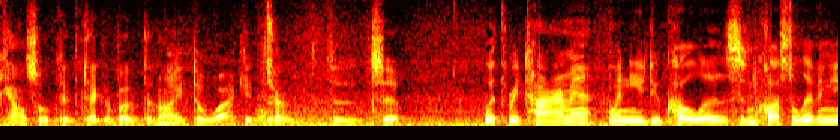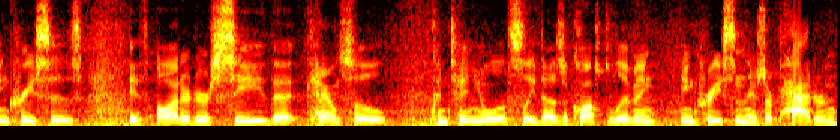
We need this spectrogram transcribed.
council could take a vote tonight to whack it to Sure. to zip. With retirement, when you do COLAs and cost of living increases, if auditors see that council continuously does a cost of living increase and there's a pattern,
